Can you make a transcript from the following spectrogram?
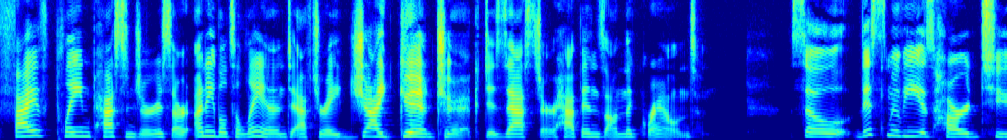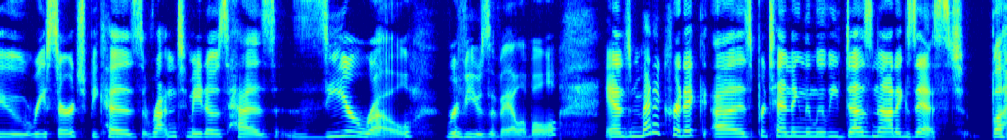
five plane passengers are unable to land after a gigantic disaster happens on the ground. So, this movie is hard to research because Rotten Tomatoes has zero reviews available, and Metacritic uh, is pretending the movie does not exist, but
